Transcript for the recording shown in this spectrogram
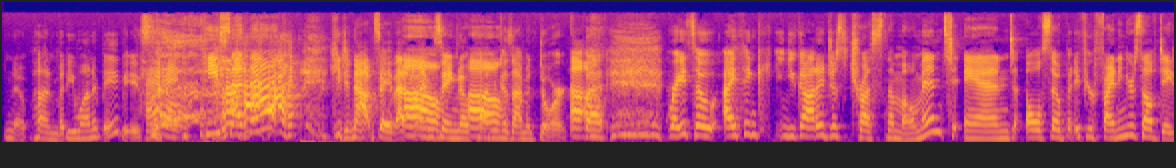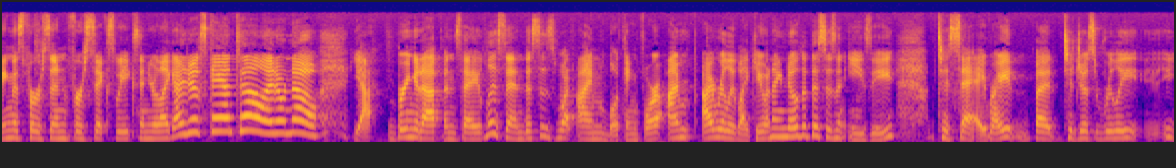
No pun, but he wanted babies. He said that. he did not say that. I'm Oh, saying no pun oh. because I'm a dork. But right, so I think you got to just trust the moment, and also, but if you're finding yourself dating this person for six weeks and you're like, I just can't tell, I don't know, yeah, bring it up and say, listen, this is what I'm looking for. I'm I really like you, and I know that this isn't easy to say, right? But to just really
